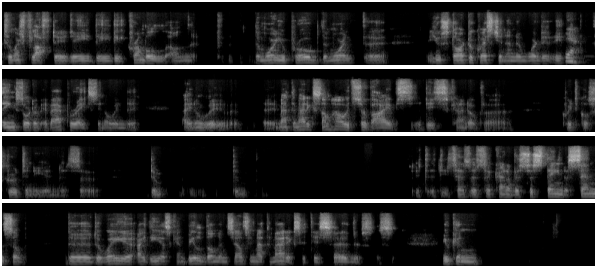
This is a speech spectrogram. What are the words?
too much fluff. They, they they they crumble on. The more you probe, the more you start to question, and the more the yeah. thing sort of evaporates. You know, in the I know uh, mathematics somehow it survives this kind of uh, critical scrutiny and this, uh, the, the, it, it has it's a kind of a sustained a sense of the the way ideas can build on themselves in mathematics. It is uh, this, you can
